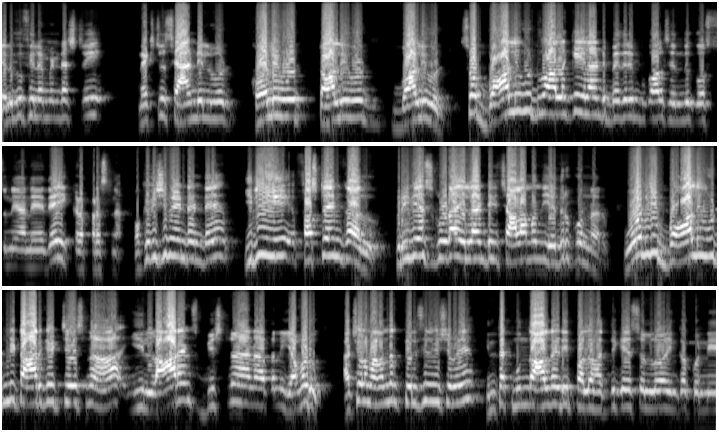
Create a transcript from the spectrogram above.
Telugu film industry next Sandalwood Kollywood Tollywood Bollywood. So Bollywood వాళ్ళకి ఇలాంటి బెదిరింపు కాల్స్ ఎందుకు వస్తున్నాయి అనేదే ఇక్కడ ప్రశ్న. ఒక విషయం ఏంటంటే ఇది ఫస్ట్ టైం కాదు. ప్రీవియస్ కూడా ఇలాంటివి చాలా మంది ఎదుర్కొన్నారు. ఓన్లీ బాలీవుడ్ని టార్గెట్ చేసిన ఈ లారెన్స్ బిష్ణు అనే అతను ఎవరు? యాక్చువల్ మనందరికి తెలిసిన విషయమే ఇంతకు ముందు ఆల్రెడీ పలు హత్య కేసుల్లో ఇంకా కొన్ని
